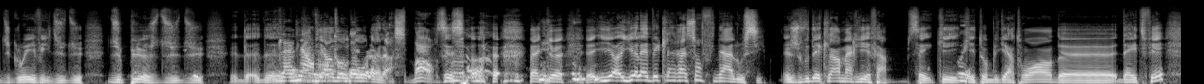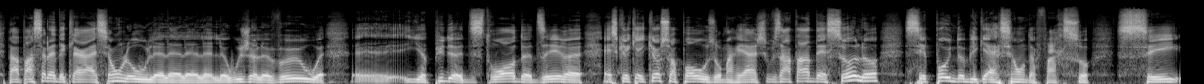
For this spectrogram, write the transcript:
du gravy, du, du, du plus, du, du de, la viande, autour de l'os. Bon, c'est ça. fait que, il, y a, y a la déclaration finale aussi. Je vous déclare mari et femme, c'est qui, qui, est obligatoire d'être fait. Puis en passant à la déclaration là où le, le, le, oui je le veux, où euh, il n'y a plus d'histoire de, dire euh, est-ce que quelqu'un s'oppose au mariage? Si vous entendez ça là, c'est pas une obligation de faire ça. C'est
